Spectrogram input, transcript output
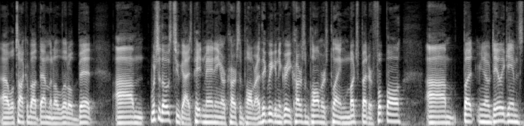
uh, we'll talk about them in a little bit. Um, which of those two guys, Peyton Manning or Carson Palmer? I think we can agree Carson Palmer is playing much better football. Um, but you know, daily games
